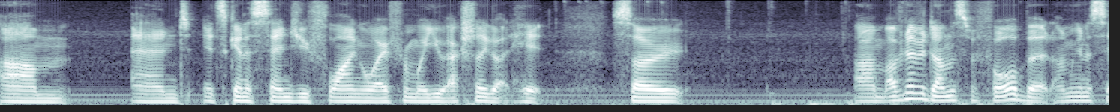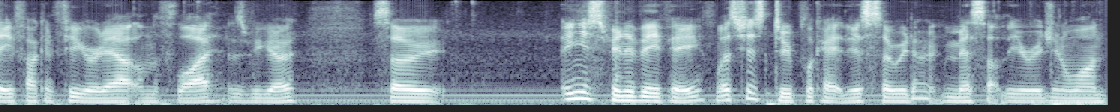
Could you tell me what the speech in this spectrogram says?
um, and it's going to send you flying away from where you actually got hit. So um, I've never done this before, but I'm going to see if I can figure it out on the fly as we go. So, in your spinner BP, let's just duplicate this so we don't mess up the original one,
